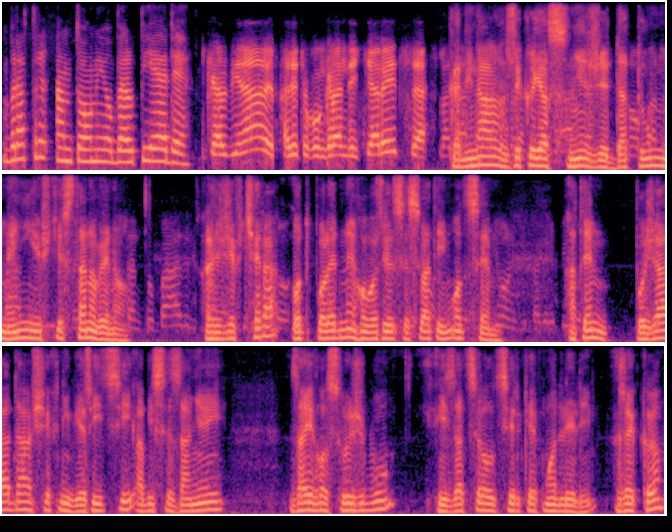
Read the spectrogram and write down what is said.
bratr Antonio Belpiede. Kardinál řekl jasně, že datum není ještě stanoveno, ale že včera odpoledne hovořil se svatým otcem a ten požádá všechny věřící, aby se za něj, za jeho službu i za celou církev modlili. Řekl,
